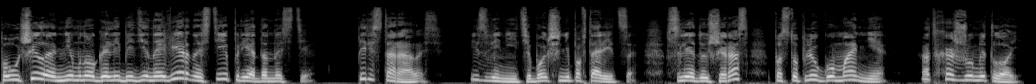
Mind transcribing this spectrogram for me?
поучила немного лебединой верности и преданности. Перестаралась. Извините, больше не повторится. В следующий раз поступлю гуманнее, отхожу метлой.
